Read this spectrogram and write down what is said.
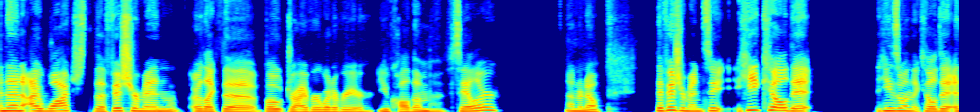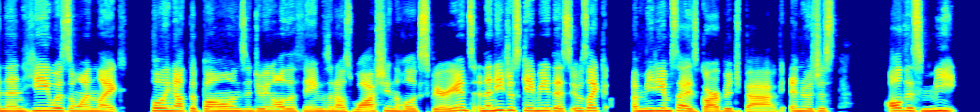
and then I watched the fisherman mm-hmm. or like the boat driver, whatever you call them, sailor. I don't know. The fisherman. So he killed it. He's the one that killed it. And then he was the one like pulling out the bones and doing all the things. And I was watching the whole experience. And then he just gave me this. It was like a medium sized garbage bag. And it was just all this meat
